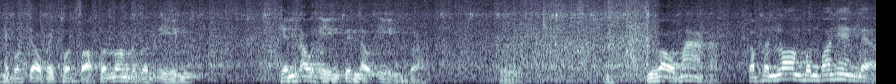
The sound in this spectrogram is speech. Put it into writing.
ให้พวกเจ้าไปทดสอบทดลองด้วยตนเอง เห็นเอาเองเป็นเราเองก็เออที่ว้ามากครับกับเพิ่นล่องเบิ่งพอแห้งแล้ว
